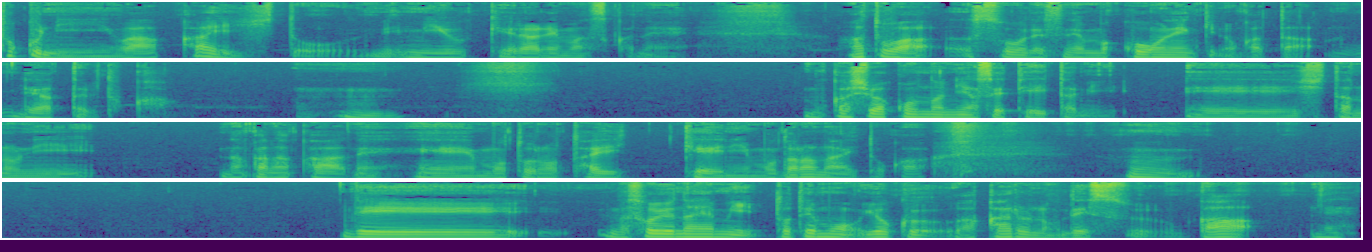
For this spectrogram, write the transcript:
特に若い人に見受けられますかね。あとはそうですね、まあ、更年期の方であったりとか、うん、昔はこんなに痩せていたに、えー、したのになかなかね、えー、元の体型に戻らないとか、うん、でまあ、そういう悩みとてもよくわかるのですが、ね、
